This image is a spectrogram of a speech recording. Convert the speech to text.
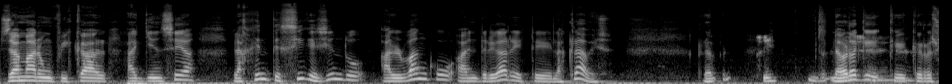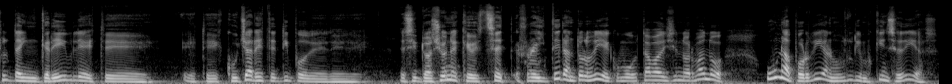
llamar a un fiscal, a quien sea, la gente sigue yendo al banco a entregar este, las claves. Sí. La verdad que, que, resulta increíble este, este, escuchar este tipo de de situaciones que se reiteran todos los días, y como estaba diciendo Armando, una por día en los últimos 15 días.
